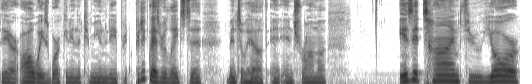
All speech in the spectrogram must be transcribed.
they are always working in the community, particularly as relates to mental health and, and trauma. Is it time through your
